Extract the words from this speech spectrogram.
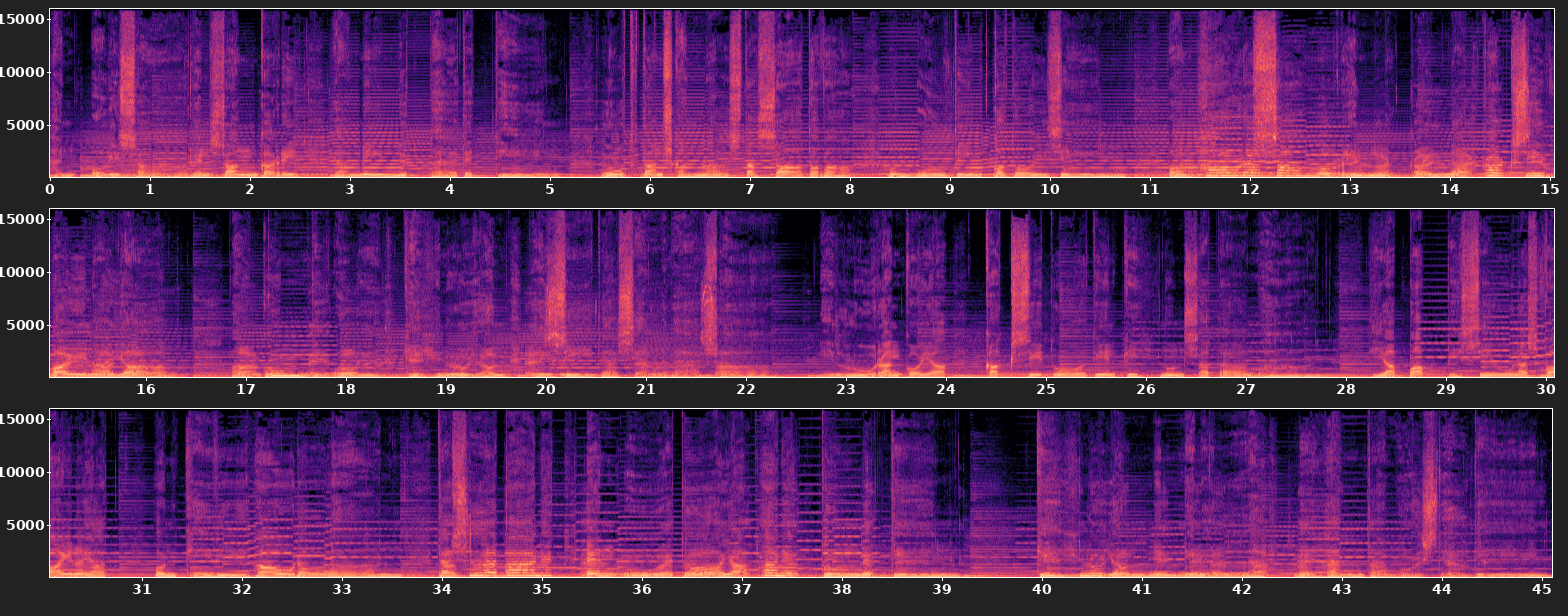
Hän oli saaren sankari ja niin nyt päätettiin. Luut Tanskan maasta saatavaa on multiin kotoisiin. On haudassa on rinnakkain nää kaksi vainajaa. Vaan kumpi oli kihnujon, ei siitä selvää saa. Niin luurankoja kaksi tuotiin kihnun satamaan. Ja pappi siunas vainajat on kivi haudallaan. Täs lepää nyt en uetoa ja hänet tunnettiin. Kihnu Jonnin nimellä me häntä muisteltiin.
